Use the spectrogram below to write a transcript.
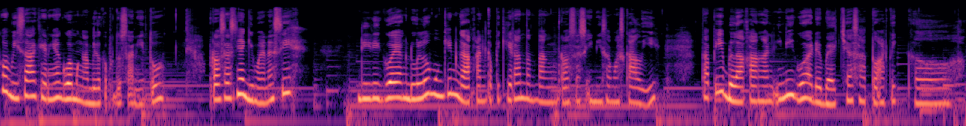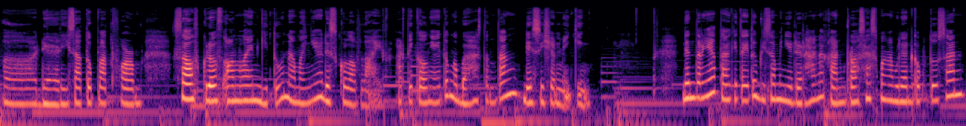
kok bisa akhirnya gue mengambil keputusan itu? Prosesnya gimana sih? Diri gue yang dulu mungkin gak akan kepikiran tentang proses ini sama sekali Tapi belakangan ini gue ada baca satu artikel uh, dari satu platform self-growth online gitu Namanya The School of Life Artikelnya itu ngebahas tentang decision making dan ternyata kita itu bisa menyederhanakan proses pengambilan keputusan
